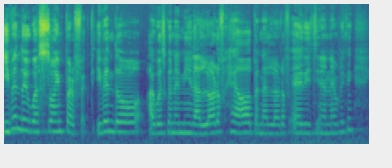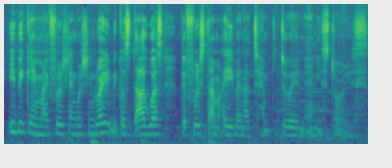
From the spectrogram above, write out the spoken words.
even though it was so imperfect, even though I was going to need a lot of help and a lot of editing and everything, it became my first language in writing because that was the first time I even attempted doing any stories.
